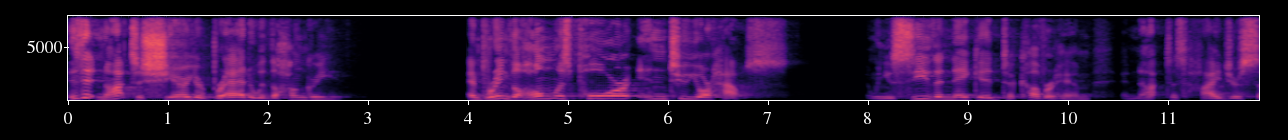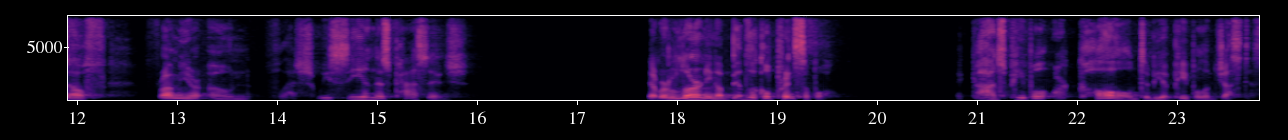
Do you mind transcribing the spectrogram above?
Is it not to share your bread with the hungry? And bring the homeless poor into your house. And when you see the naked, to cover him and not to hide yourself from your own flesh. We see in this passage that we're learning a biblical principle that God's people are called to be a people of justice.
